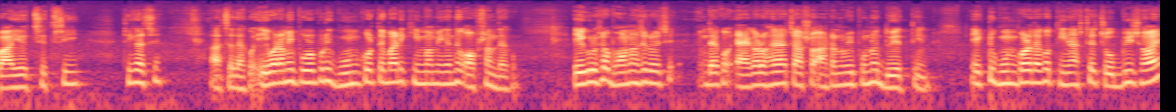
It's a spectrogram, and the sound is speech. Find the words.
বাই হচ্ছে থ্রি ঠিক আছে? আচ্ছা দেখো, এবার আমি পুরোপুরি গুণ করতে পারি কিংবা আমি এখান থেকে অপশান দেখো। এগুলো সব ভগ্নাংশে রয়েছে। দেখো, এগারো হাজার চারশো আটানব্বই পূর্ণ দুয়ের তিন। একটু গুণ করে দেখো, তিন আসতে চব্বিশ হয়,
